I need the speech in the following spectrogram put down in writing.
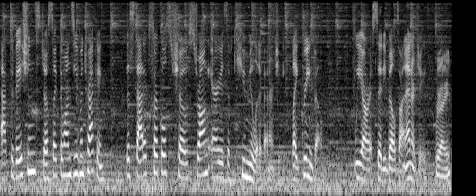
Activations just like the ones you've been tracking. The static circles show strong areas of cumulative energy, like Greenville. We are a city built on energy. Right.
